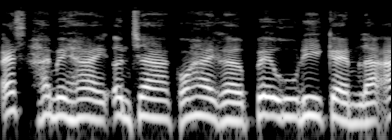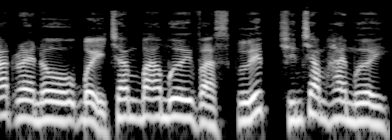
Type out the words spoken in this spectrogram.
S22 Ultra có 2 GPU đi kèm là Adreno 730 và Split 920.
